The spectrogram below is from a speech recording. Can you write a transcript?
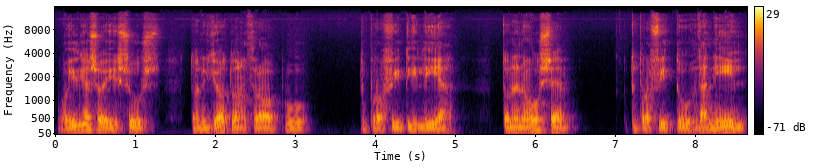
Ο ίδιος ο Ιησούς, τον γιο του ανθρώπου, του προφήτη Ηλία, τον εννοούσε του προφήτου Δανιήλ,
